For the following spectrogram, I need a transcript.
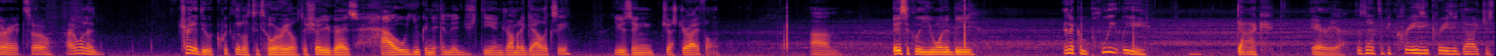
All right, so I want to try to do a quick little tutorial to show you guys how you can image the Andromeda Galaxy using just your iPhone. Um, basically, you want to be in a completely dark area. Doesn't have to be crazy, crazy dark. Just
